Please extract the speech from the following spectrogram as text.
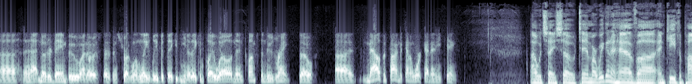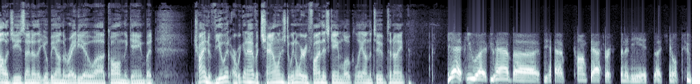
uh, at Notre Dame, who I know has, has been struggling lately, but they can you know they can play well, and then Clemson, who's ranked. So uh, now's the time to kind of work out any kinks. I would say so. Tim, are we going to have, uh, and Keith, apologies. I know that you'll be on the radio uh, calling the game, but trying to view it, are we going to have a challenge? Do we know where we find this game locally on the tube tonight? Yeah, if you uh, if you have uh, if you have Comcast or Xfinity, it's uh, channel two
